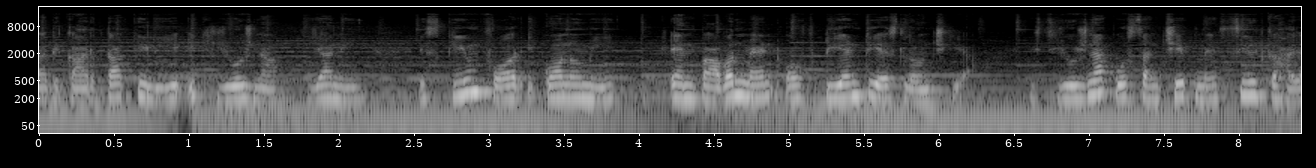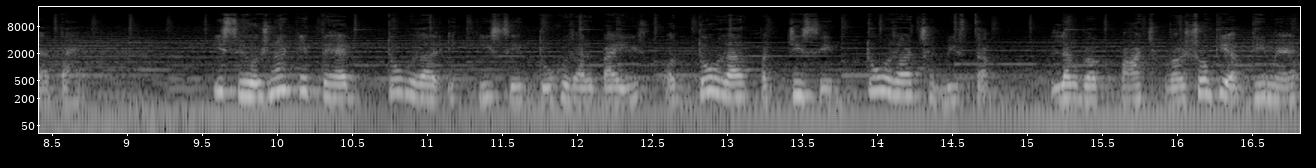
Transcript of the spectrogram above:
अधिकारिता के लिए एक योजना यानी scheme for economy empowerment of DNTs launch किया। इस योजना को संक्षेप में सीड कहा जाता है। इस योजना के तहत 2021 से 2022 और 2025 से 2026 तक लगभग पाँच वर्षों की अवधि में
